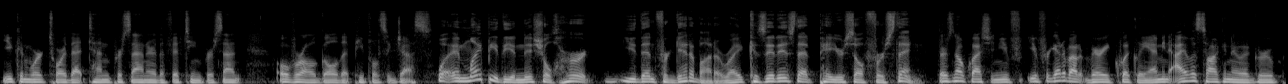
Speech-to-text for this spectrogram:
you can work toward that 10% or the 15% overall goal that people suggest. Well, it might be the initial hurt. You then forget about it, right? Because it is that pay yourself first thing. There's no question. You, f- you forget about it very quickly. I mean, I was talking to a group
